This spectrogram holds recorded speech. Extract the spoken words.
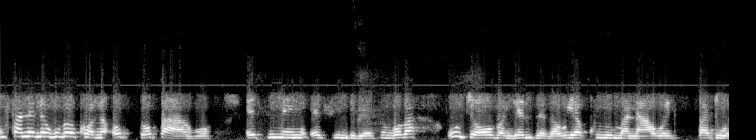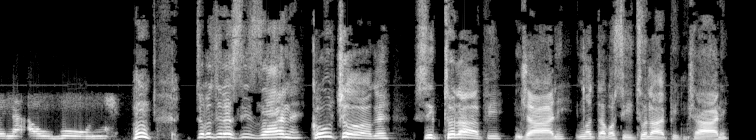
kufanele kube khona okudobhako esimeni esimbi leso ngoba uJehova ngenzeka uyakhuluma nawe but wena awuboni hmm, Dokozela sizane coacho ke sikutholaphi njani incwadi yakho siyitholaphi njani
